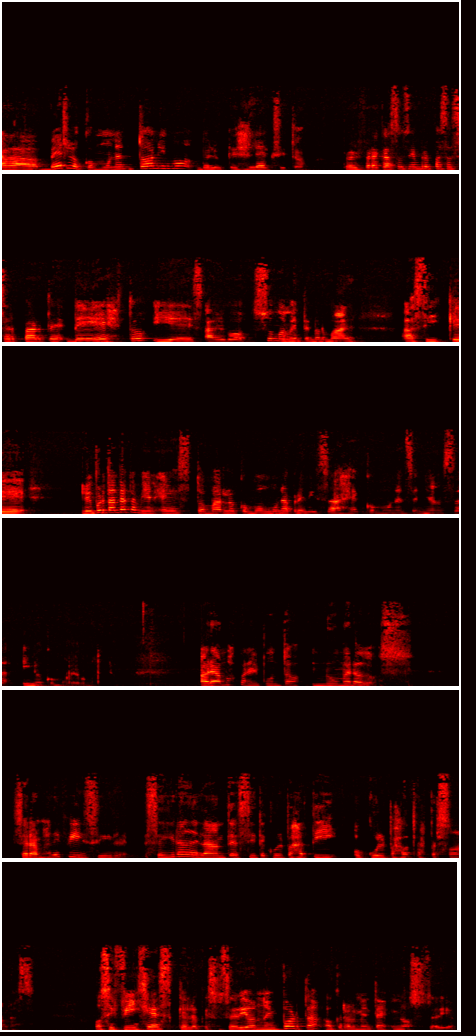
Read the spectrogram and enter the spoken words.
a verlo como un antónimo de lo que es el éxito. Pero el fracaso siempre pasa a ser parte de esto y es algo sumamente normal. Así que lo importante también es tomarlo como un aprendizaje, como una enseñanza y no como algo malo. Ahora vamos con el punto número dos. Será más difícil seguir adelante si te culpas a ti o culpas a otras personas. O si finges que lo que sucedió no importa o que realmente no sucedió.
